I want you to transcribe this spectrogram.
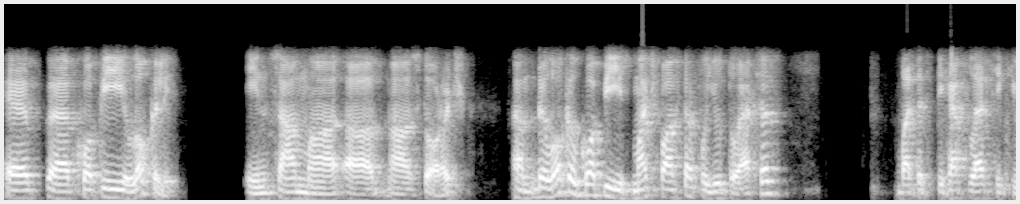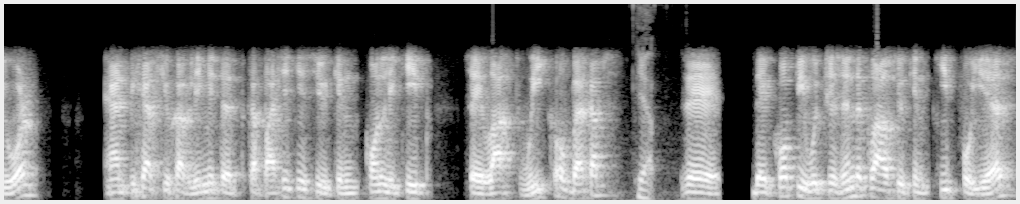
a, a, copy locally in some uh, uh, uh, storage. Um, the local copy is much faster for you to access but it's perhaps less secure. And perhaps you have limited capacities. you can only keep, say, last week of backups. Yeah. The the copy which is in the cloud you can keep for years.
